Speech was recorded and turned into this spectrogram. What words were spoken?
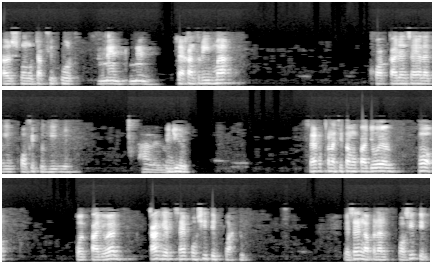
harus mengucap syukur. Amin, amin. Saya akan terima keadaan saya lagi COVID begini. Haleluya. Jujur. Saya pernah cerita sama Pak Joel, kok Pak Joel kaget, saya positif. Waduh. Biasanya nggak pernah positif.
